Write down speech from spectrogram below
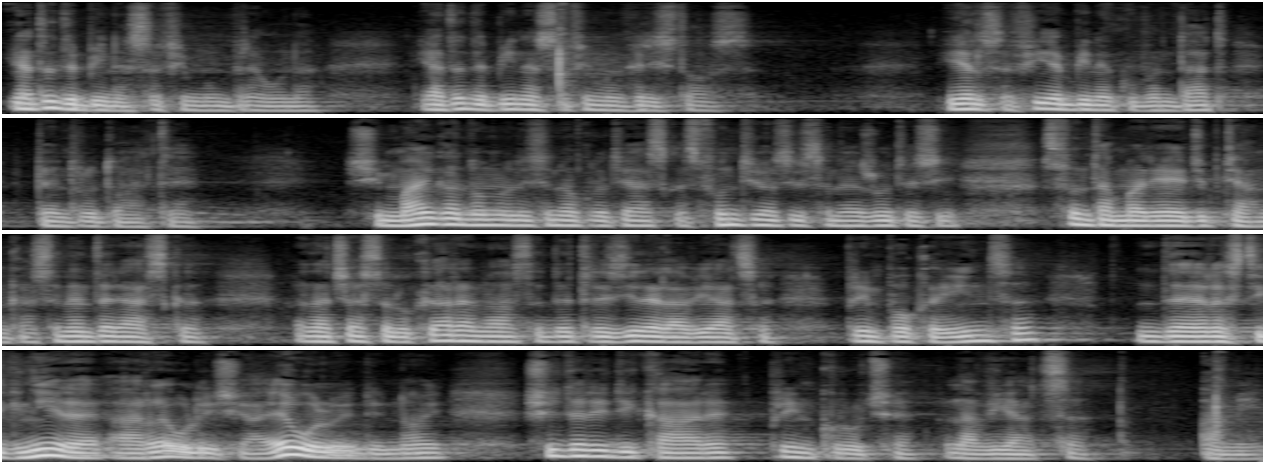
E atât de bine să fim împreună. E atât de bine să fim în Hristos. El să fie binecuvântat pentru toate. Și Maica Domnului să ne ocrotească, Sfântul Iosif să ne ajute și Sfânta Maria Egipteanca să ne întărească în această lucrare noastră de trezire la viață prin pocăință, de răstignire a răului și a eului din noi și de ridicare prin cruce la viață. Amin.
